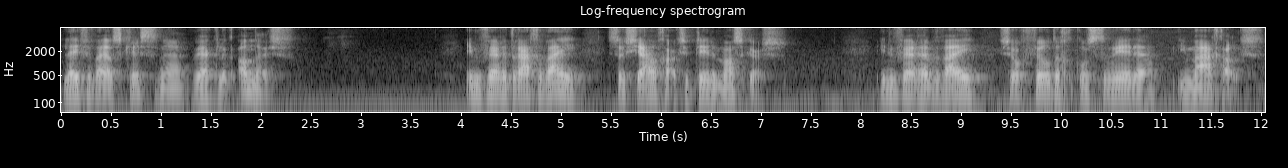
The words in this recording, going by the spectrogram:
leven wij als christenen werkelijk anders? In hoeverre dragen wij sociaal geaccepteerde maskers? In hoeverre hebben wij zorgvuldig geconstrueerde imago's?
